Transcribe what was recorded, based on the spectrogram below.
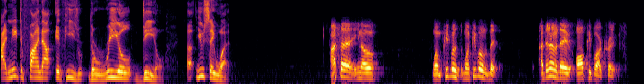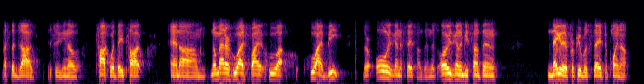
I need to find out if he's the real deal. Uh, you say what? I say, you know, when people when people that at the end of the day, all people are critics. That's their job. Is to you know talk what they talk, and um, no matter who I fight, who I who I beat, they're always gonna say something. There's always gonna be something negative for people to say to point out.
